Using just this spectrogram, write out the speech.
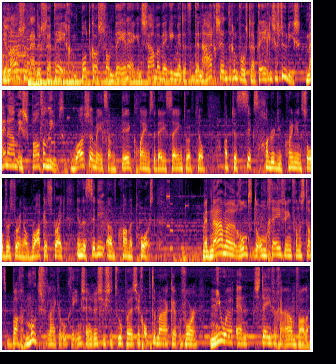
Je luistert naar De Stratege, een podcast van BNR in samenwerking met het Den Haag Centrum voor Strategische Studies. Mijn naam is Paul van Liemt. Russia made some big claims today saying to have killed up to 600 Ukrainian soldiers during a rocket strike in the city of Kramatorsk. Met name rond de omgeving van de stad Bakhmut lijken Oekraïense en Russische troepen zich op te maken voor nieuwe en stevige aanvallen.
